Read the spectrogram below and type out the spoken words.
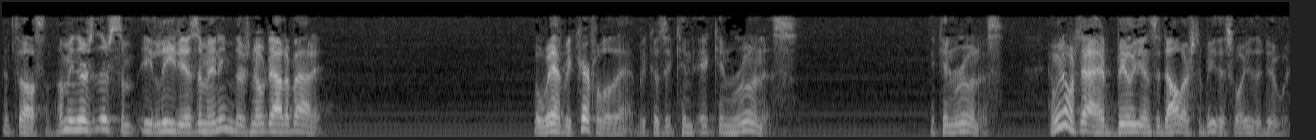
That's awesome. I mean, there's there's some elitism in him. There's no doubt about it. But we have to be careful of that because it can it can ruin us. It can ruin us. And we don't have billions of dollars to be this way either, do we?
